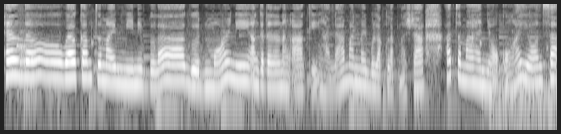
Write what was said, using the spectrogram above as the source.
Hello! Welcome to my mini vlog. Good morning! Ang ganda na ng aking halaman. May bulaklak na siya. At samahan niyo ako ngayon sa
